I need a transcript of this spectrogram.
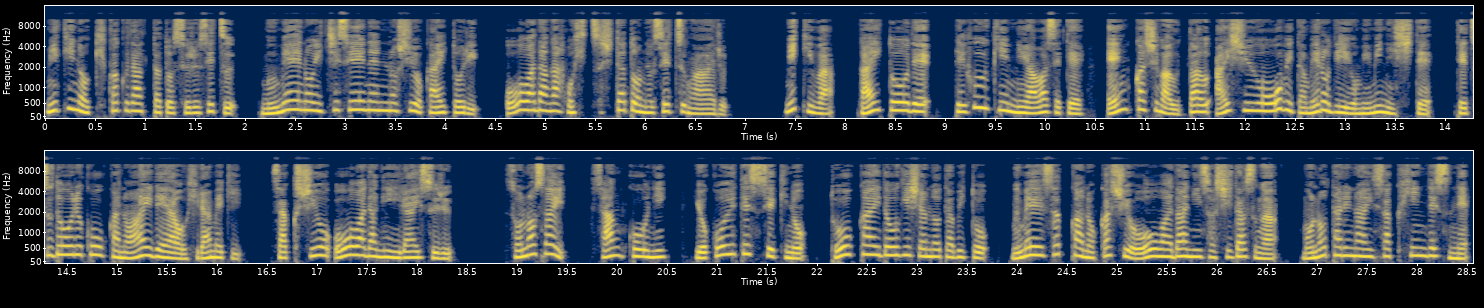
ミキの企画だったとする説、無名の一青年の死を買い取り、大和田が保出したとの説がある。ミキは街頭で手風琴に合わせて演歌手が歌う哀愁を帯びたメロディーを耳にして、鉄道旅行家のアイデアをひらめき、作詞を大和田に依頼する。その際、参考に、横江鉄石の東海道義者の旅と無名作家の歌詞を大和田に差し出すが、物足りない作品ですね。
